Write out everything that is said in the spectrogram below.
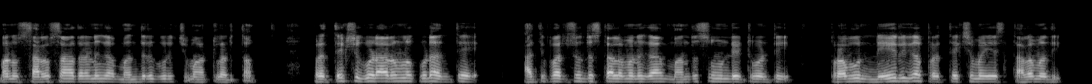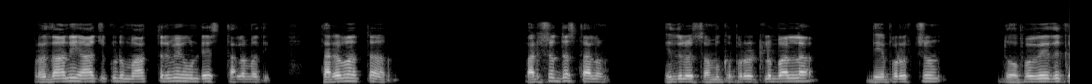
మనం సర్వసాధారణంగా మందిరం గురించి మాట్లాడుతాం. ప్రత్యక్ష గుడారంలో కూడా అంతే. అతి పరిశుద్ధ స్థలం అనగా మందసు ఉండేటువంటి ప్రభు నేరుగా ప్రత్యక్షమయ్యే స్థలం అది. ప్రధాని యాజకుడు మాత్రమే ఉండే స్థలం అది. తర్వాత పరిశుద్ధ స్థలం. ఇందులో సముఖపు రొట్లు బల్ల దీపవృక్షం ధూపవేదిక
